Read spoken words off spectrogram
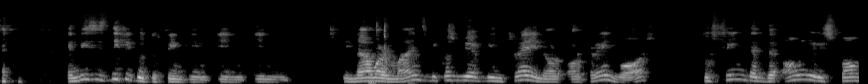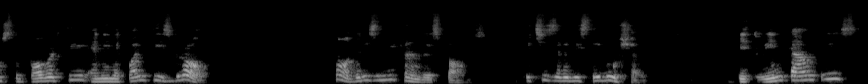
and this is difficult to think in, in, in, in our minds because we have been trained or, or brainwashed to think that the only response to poverty and inequality is growth. No, there is a different response, which is redistribution between countries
